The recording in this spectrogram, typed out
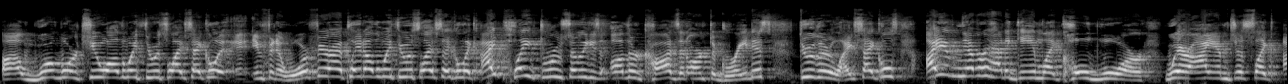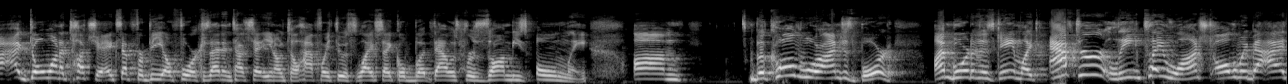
uh, World War II all the way through its life cycle. Infinite Warfare, I played all the way through its life cycle. Like, I played through some of these other CODs that aren't the greatest through their life cycles. I have never had a game like Cold War where I am just like, I don't want to touch it, except for BO4, because I didn't touch that, you know, until halfway through its life cycle, but that was for zombies only. Um, Um, but Cold War, I'm just bored. I'm bored of this game. Like after League Play launched all the way back, I,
